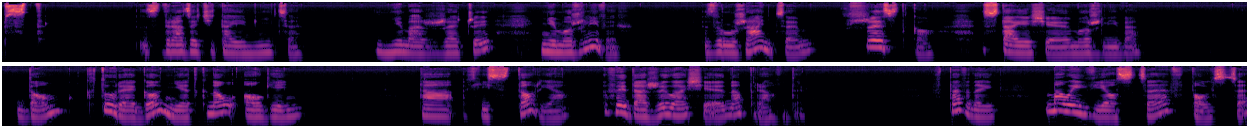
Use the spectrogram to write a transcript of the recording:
Psst, zdradzę ci tajemnicę. Nie ma rzeczy niemożliwych. Z różańcem wszystko staje się możliwe. Dom, którego nie tknął ogień. Ta historia wydarzyła się naprawdę. W pewnej małej wiosce w Polsce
